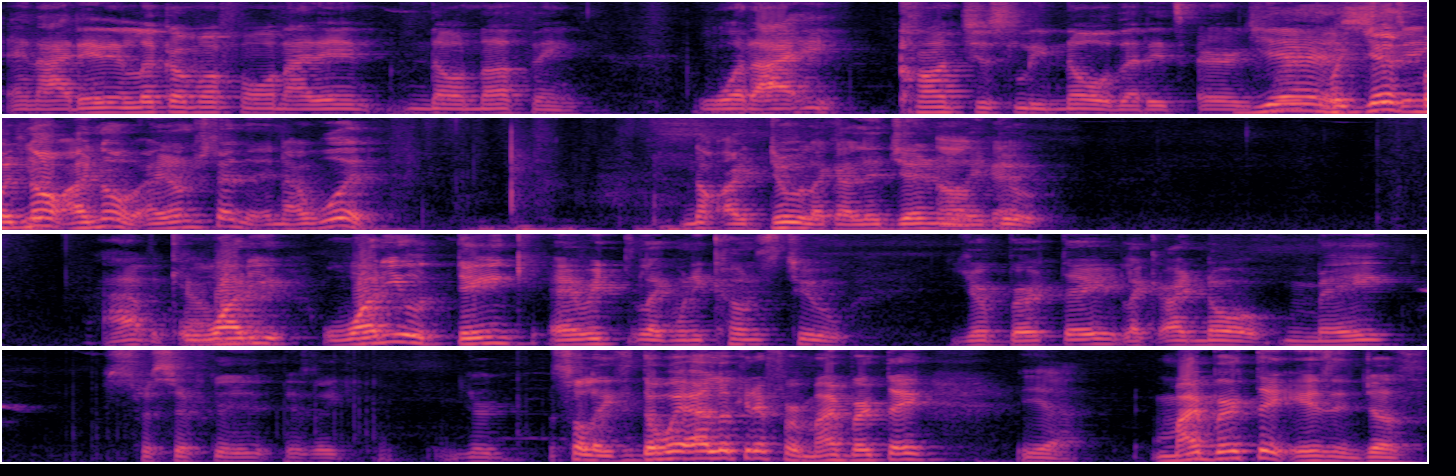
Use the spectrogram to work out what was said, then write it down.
And I didn't look at my phone, I didn't know nothing. Would I consciously know that it's Eric's Yes. But yes, thank but you. no, I know, I understand it, and I would. No, I do. Like I legitimately Okay. do. I have a calendar. Why do you Why do you think every like when it comes to your birthday? Like I know May specifically is like your so like the way I look at it for my birthday, Yeah. my birthday isn't just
